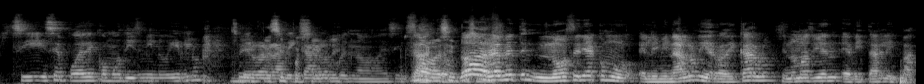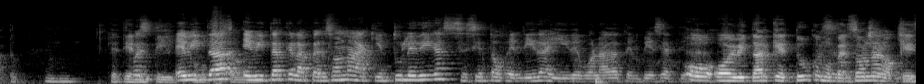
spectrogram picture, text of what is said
sí se puede como disminuirlo, Sí, pero erradicarlo imposible. pues no es imposible. Es no, realmente no sería como eliminarlo ni erradicarlo, sino más bien evitar el impacto. Que tiene Pues en ti. evitar, evitar que la persona a quien tú le digas se sienta ofendida y de volada te empiece a tirar. O, o evitar que tú como Pues, persona, o que, que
